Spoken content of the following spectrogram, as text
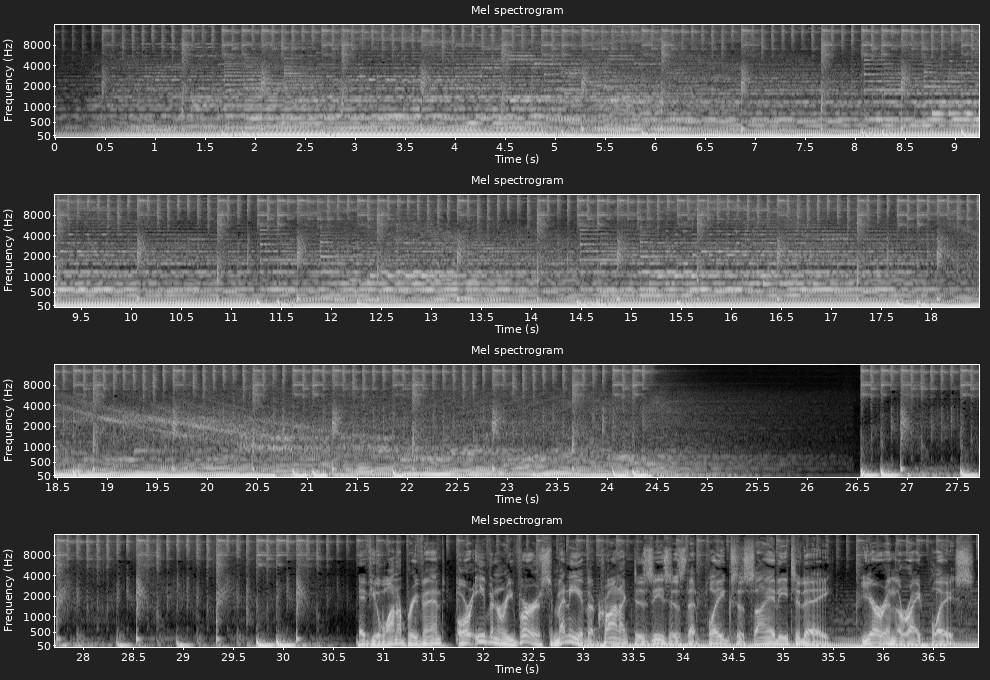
You want to prevent or even reverse many of the chronic diseases that plague society today, you're in the right place.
